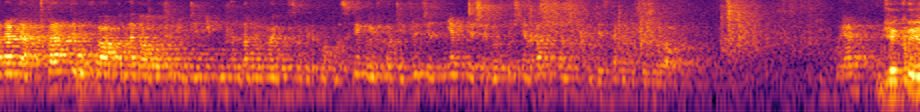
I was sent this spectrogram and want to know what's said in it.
Paragraf 4. Uchwała podlega ogłoszeniu w Dzienniku Urzędowym Województwa Wielkopolskiego i wchodzi w życie z dniem 1 stycznia 2022 roku. Dziękuję. Dziękuję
